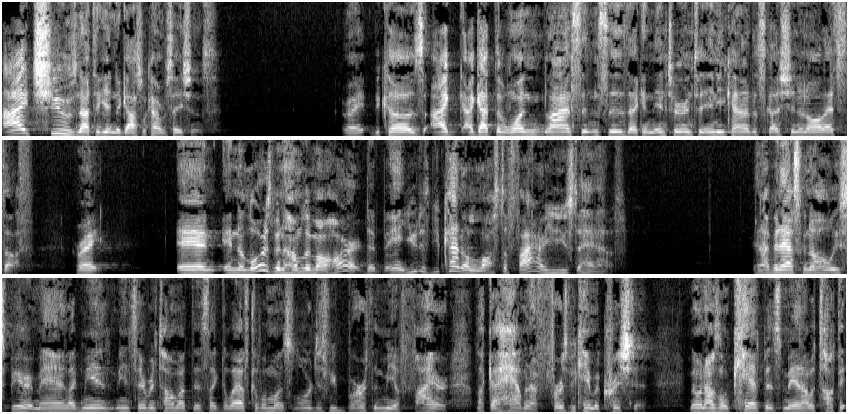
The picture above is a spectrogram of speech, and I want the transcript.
I choose not to get into gospel conversations. Right? Because I, I got the one line sentences that can enter into any kind of discussion and all that stuff. Right? And, and the Lord's been humbling my heart that, man, you just, you kind of lost the fire you used to have. And I've been asking the Holy Spirit, man, like me and, me and Sarah have been talking about this like the last couple months. Lord, just rebirth in me a fire like I had when I first became a Christian. Man, when I was on campus, man, I would talk to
